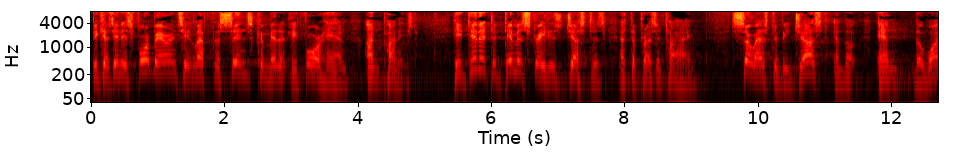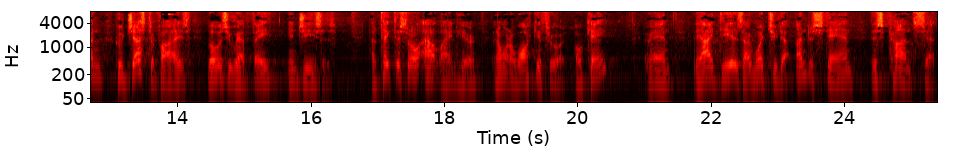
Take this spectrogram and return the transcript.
because in his forbearance he left the sins committed beforehand unpunished. He did it to demonstrate his justice at the present time so as to be just and the, and the one who justifies those who have faith in Jesus. Now take this little outline here and I want to walk you through it, okay? And the idea is I want you to understand this concept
